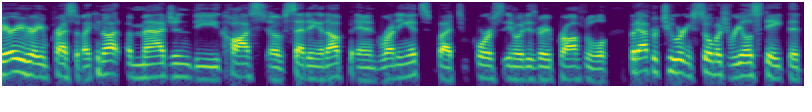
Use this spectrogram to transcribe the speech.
very, very impressive. I cannot imagine the cost of setting it up and running it, but of course, you know, it is very profitable. But after touring so much real estate that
